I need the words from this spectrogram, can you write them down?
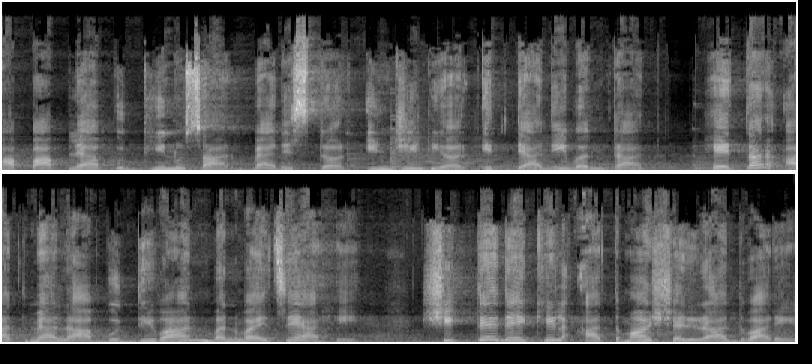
आपापल्या बुद्धीनुसार बॅरिस्टर इंजिनियर इत्यादी बनतात. हे तर आत्म्याला बुद्धिवान बनवायचे आहे. शिकते देखील आत्मा शरीराद्वारे.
